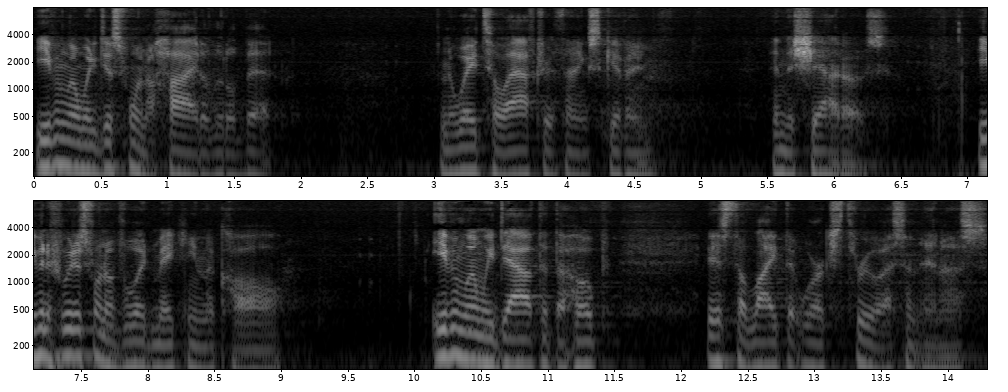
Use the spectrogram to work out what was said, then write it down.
Even when we just want to hide a little bit and wait till after Thanksgiving in the shadows. Even if we just want to avoid making the call. Even when we doubt that the hope is the light that works through us and in us.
